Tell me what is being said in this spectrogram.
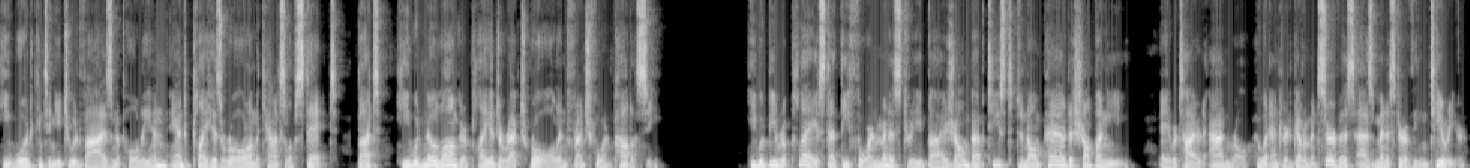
He would continue to advise Napoleon and play his role on the Council of State, but he would no longer play a direct role in French foreign policy. He would be replaced at the foreign ministry by Jean Baptiste de Nompère de Champagny, a retired admiral who had entered government service as Minister of the Interior.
